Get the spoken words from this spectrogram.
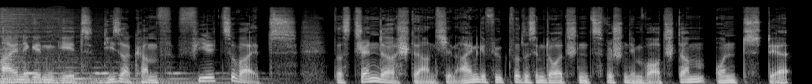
Einigen geht dieser Kampf viel zu weit. Das Gender-Sternchen eingefügt wird es im Deutschen zwischen dem Wortstamm und der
